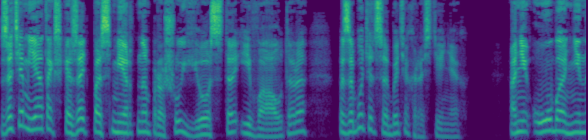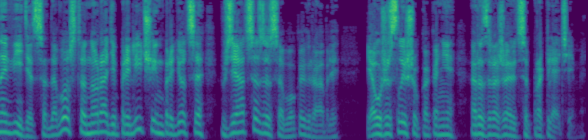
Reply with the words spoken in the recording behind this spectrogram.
Затем я, так сказать, посмертно прошу Йоста и Ваутера позаботиться об этих растениях. Они оба ненавидят садоводство, но ради приличия им придется взяться за совок и грабли. Я уже слышу, как они разражаются проклятиями.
